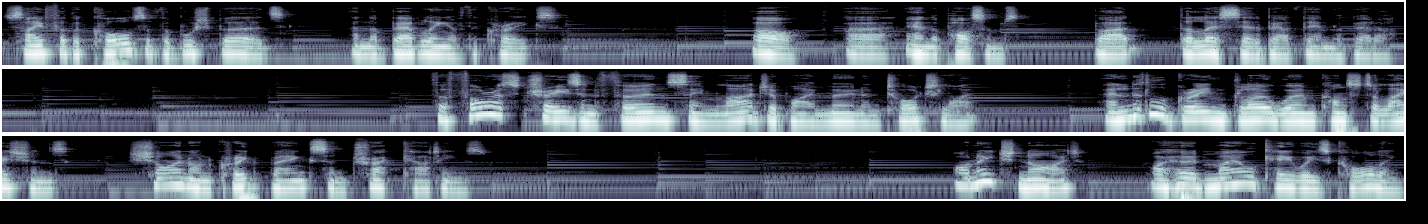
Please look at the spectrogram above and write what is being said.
save for the calls of the bush birds and the babbling of the creeks. Oh, uh, and the possums, but the less said about them the better. The forest trees and ferns seem larger by moon and torchlight, and little green glowworm constellations shine on creek banks and track cuttings. On each night, I heard male kiwis calling.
